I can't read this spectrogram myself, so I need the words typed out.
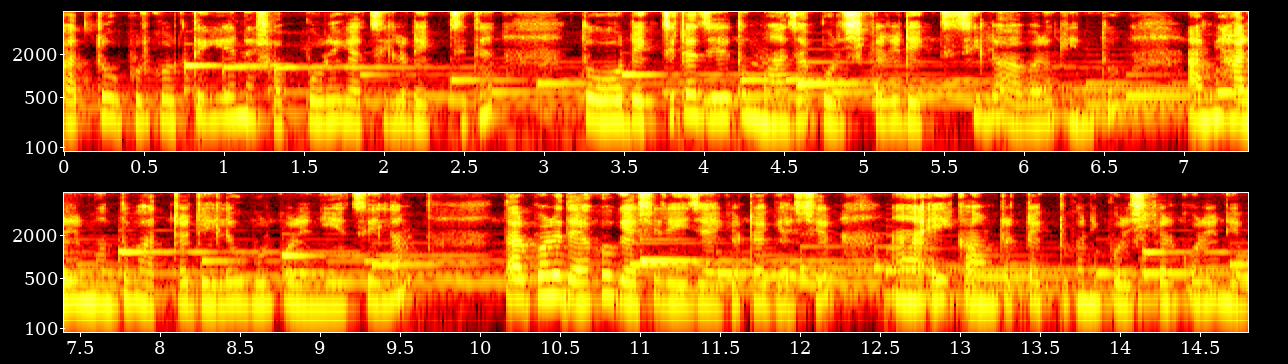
ভাতটা উপর করতে গিয়ে না সব পড়ে গেছিল ডেকচিতে। তো ডেকচিটা যেহেতু মাজা, পরিষ্কারই ডেকচি ছিল আবারও কিন্তু আমি হাঁড়ির মধ্যে ভাতটা ঢেলে উপর করে নিয়েছিলাম। তারপরে দেখো গ্যাসের এই জায়গাটা গ্যাসের এই কাউন্টারটা একটুখানি পরিষ্কার করে নেব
